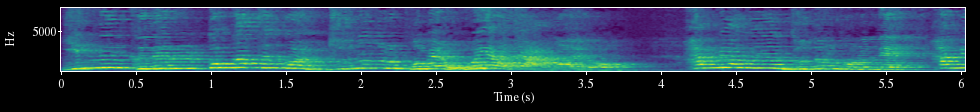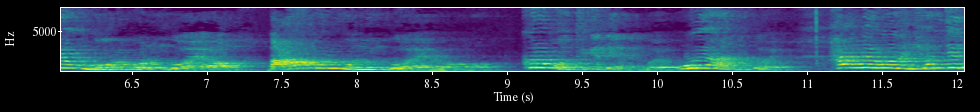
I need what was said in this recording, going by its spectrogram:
있는 그대로 똑같은 걸 두 눈으로 보면 오해하지 않아요. 한 명은 눈으로 보는데 한 명은 뭐로 보는 거예요? 마음으로 보는 거예요. 그럼 어떻게 되는 거예요? 오해하는 거예요. 한 명은 현재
